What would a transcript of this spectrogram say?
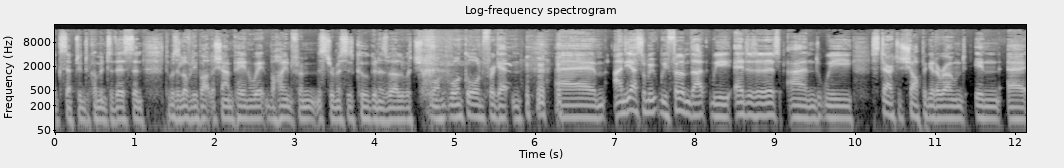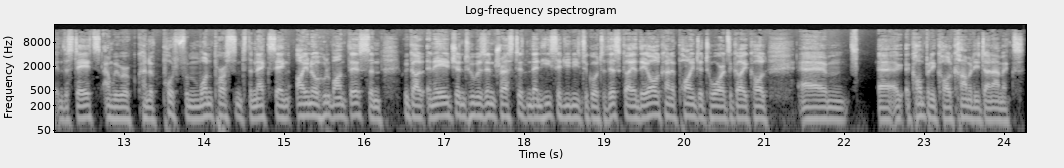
accepting to come into this. And there was a lovely bottle of champagne waiting behind from Mr. and Mrs. Coogan as well, which won't, won't go unforgotten. um, and yeah, so we, we filmed that, we edited it, and we started shopping it around in uh, in the states. And we were kind of put from one person to the next, saying, "I know who'll want this," and we got an agent who was interested, and then he said, "You need to go to this guy," and they all kind of pointed towards a guy called. Um, uh, a company called Comedy Dynamics.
